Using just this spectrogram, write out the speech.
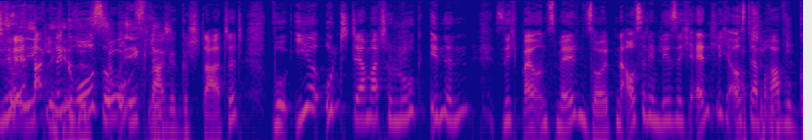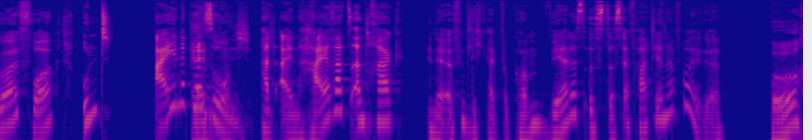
Till hat eklig eine große so Umfrage eklig. gestartet, wo ihr und DermatologInnen sich bei uns melden sollten. Außerdem lese ich endlich aus der Absolut. Bravo Girl vor. Und eine Person Endlich. hat einen Heiratsantrag in der Öffentlichkeit bekommen. Wer das ist, das erfahrt ihr in der Folge. Hoch.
